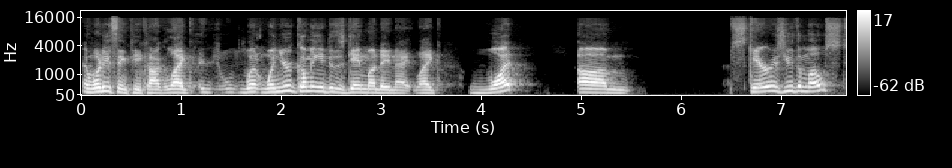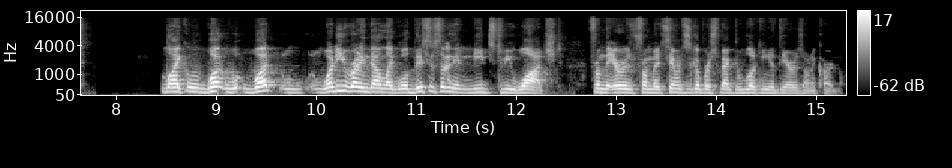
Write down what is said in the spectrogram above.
And what do you think, Peacock? Like when when you're coming into this game Monday night, like what um scares you the most? Like what what what are you writing down? Like, well, this is something that needs to be watched from the from a San Francisco perspective, looking at the Arizona Cardinals.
